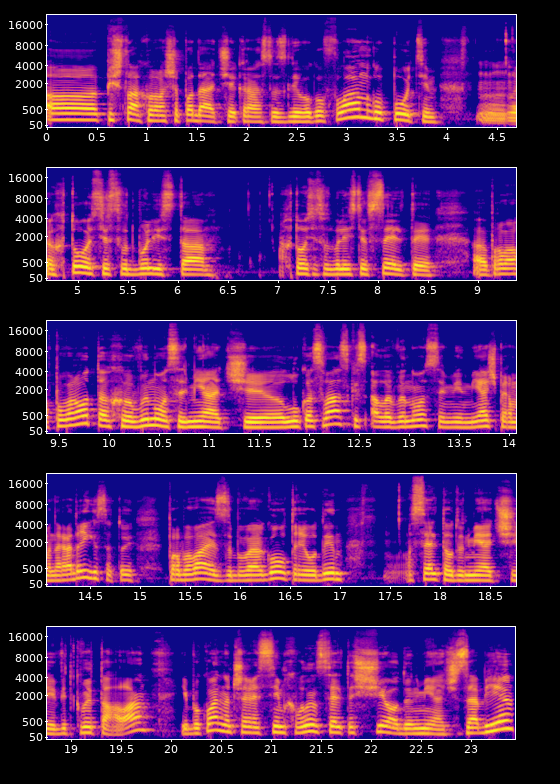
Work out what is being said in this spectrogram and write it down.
Е, пішла хороша подача якраз з лівого флангу. Потім хтось із футболіста. Хтось із футболістів Сельти е, провав в поворотах, виносить м'яч е, Лукас Васкес, але виносить він м'яч прямо на Родрігеса, той пробиває, забиває гол 3-1. Сельта один м'яч відквитала. І буквально через 7 хвилин Сельта ще один м'яч заб'є.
